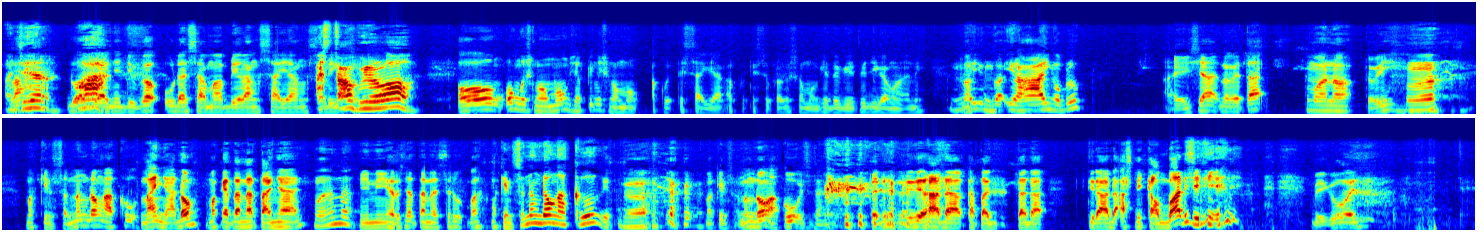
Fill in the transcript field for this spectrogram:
Anjir. dua-duanya juga udah sama bilang sayang saling astagfirullah. Oh, oh nggak ngomong, siapa nggak ngomong? Aku teh sayang, aku teh suka nggak ngomong gitu-gitu juga mana? enggak enggak ira aing goblok Aisyah, no eta ke mana? Tuh makin seneng dong aku. Nanya dong, pakai tanda tanya. mana Ini harusnya tanda seru. Mak makin seneng dong aku gitu. Nah, Makin seneng dong aku. Tadi tidak ada kata tidak tidak ada asli kamba di sini. Bego aja.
